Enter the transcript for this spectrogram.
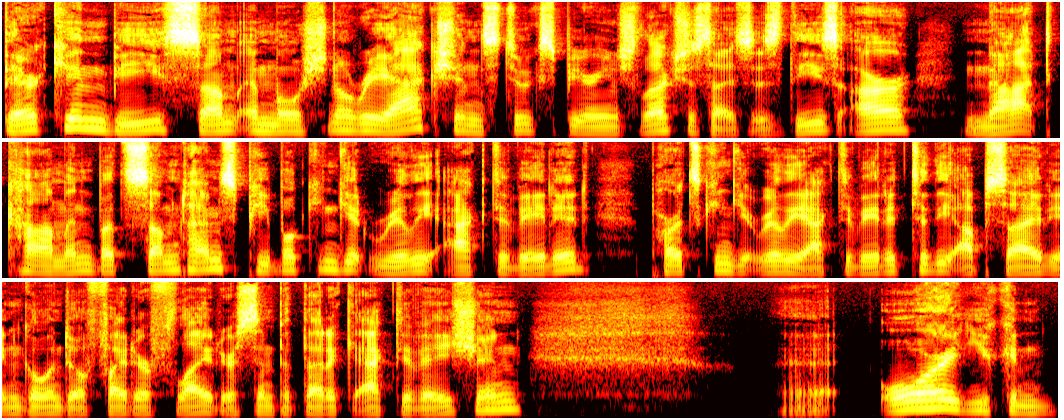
There can be some emotional reactions to experiential exercises. These are not common, but sometimes people can get really activated. Parts can get really activated to the upside and go into a fight or flight or sympathetic activation. Uh, or you can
